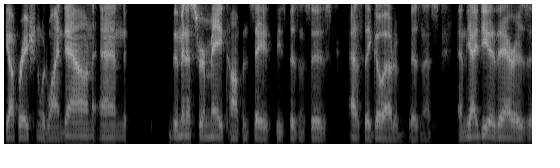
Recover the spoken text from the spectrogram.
the operation would wind down and the minister may compensate these businesses as they go out of business. And the idea there is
